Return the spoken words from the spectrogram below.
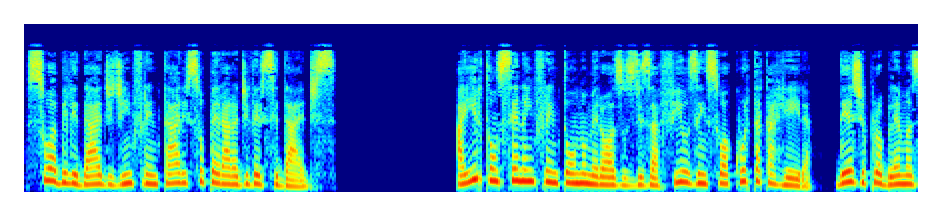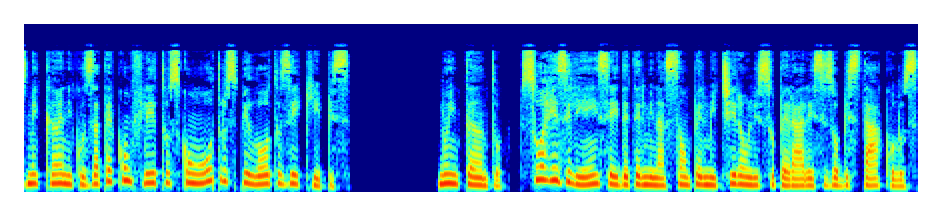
sua habilidade de enfrentar e superar adversidades. Ayrton Senna enfrentou numerosos desafios em sua curta carreira, desde problemas mecânicos até conflitos com outros pilotos e equipes. No entanto, sua resiliência e determinação permitiram-lhe superar esses obstáculos,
